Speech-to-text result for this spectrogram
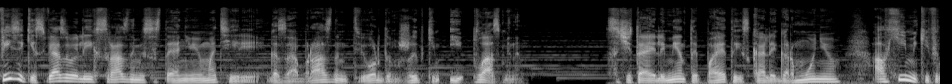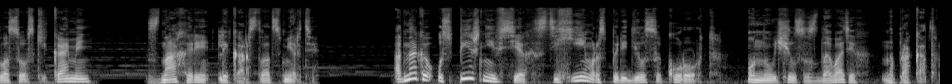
Физики связывали их с разными состояниями материи – газообразным, твердым, жидким и плазменным. Сочетая элементы, поэты искали гармонию, алхимики – философский камень, знахари – лекарство от смерти. Однако успешнее всех стихиям распорядился курорт. Он научился сдавать их на прокат.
